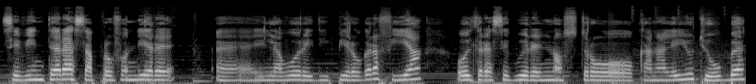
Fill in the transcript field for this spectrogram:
Se vi interessa approfondire eh, i lavori di pirografia oltre a seguire il nostro canale youtube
